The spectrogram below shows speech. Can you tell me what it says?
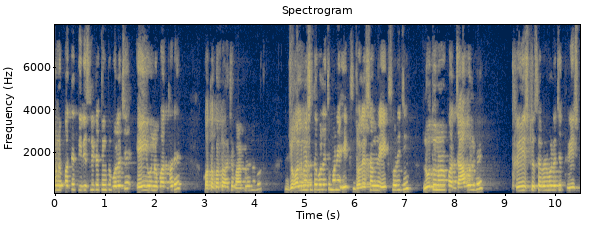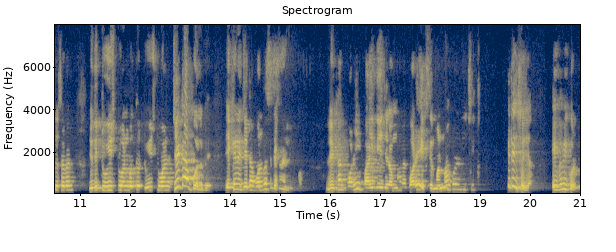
অনুপাতে তিরিশ লিটার যেহেতু বলেছে, এই অনুপাত ধরে কত কত আছে বার করে নেব? জল মেশাতে বলেছে মানে এক্স জলের সঙ্গে এক্স করেছি, নতুন অনুপাত যা বলবে থ্রি ইস টু সেভেন বলেছে থ্রি ইস টু সেভেন যদি টু ইস টু ওয়ান বলতো টু ইস টু ওয়ান যেটা বলবে, এখানে যেটা বলবে সেটা এখানে লিখব। লেখার পরেই বাই দিয়ে যেরকম ভাবে পরে এক্সের মান বার করে নিয়েছি। এটাই সোজা, এইভাবেই করবে,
